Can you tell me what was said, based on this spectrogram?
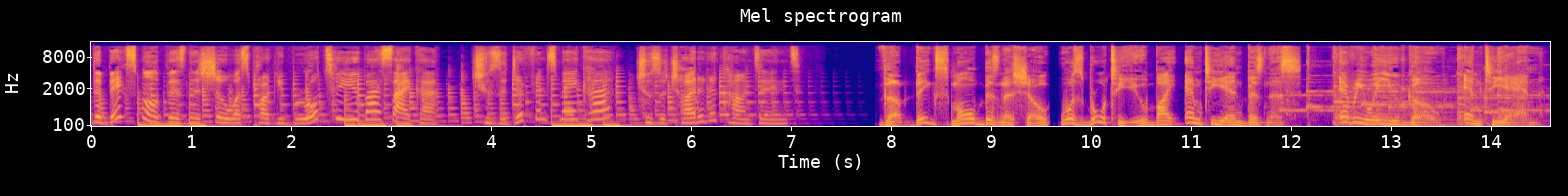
The Big Small Business Show was proudly brought to you by SAICA. Choose a difference maker, choose a chartered accountant. The Big Small Business Show was brought to you by MTN Business. Everywhere you go, MTN.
